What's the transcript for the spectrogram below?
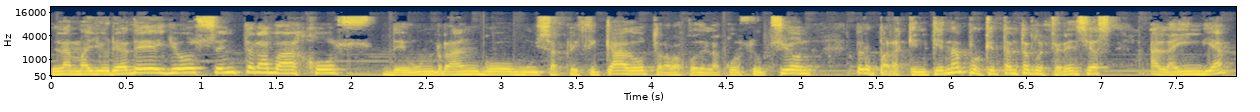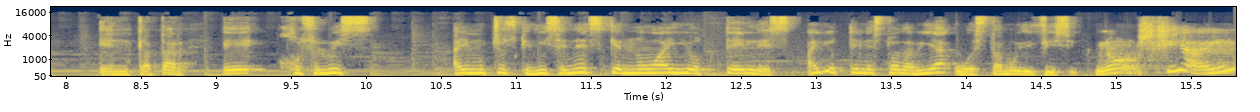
la mayoría de ellos en trabajos de un rango muy sacrificado, trabajo de la construcción, pero para que entiendan por qué tantas referencias a la India en Qatar. Eh, José Luis, hay muchos que dicen es que no hay hoteles. ¿Hay hoteles todavía o está muy difícil? No, sí hay.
